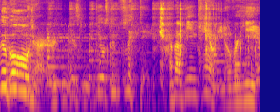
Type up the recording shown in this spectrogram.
The border is, feels conflicted about being carried over here.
